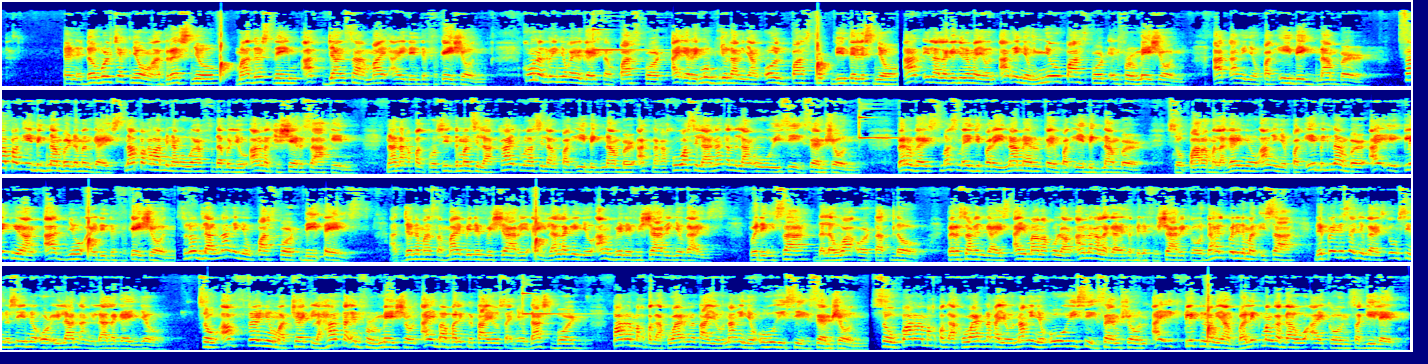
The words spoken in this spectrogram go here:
And double check nyo ang address nyo, mother's name, at dyan sa my identification. Kung nag-renew kayo guys ng passport, ay i-remove nyo lang yung old passport details nyo at ilalagay nyo na ngayon ang inyong new passport information at ang inyong pag-ibig number. Sa pag-ibig number naman guys, napakarami ng OFW ang nag-share sa akin na nakapag-proceed naman sila kahit wala silang pag-ibig number at nakakuha sila ng kanilang OEC exemption. Pero guys, mas maigi pa rin na meron kayong pag-ibig number. So para malagay nyo ang inyong pag-ibig number ay i-click nyo ang add new identification. Sunod lang ng inyong passport details. At dyan naman sa my beneficiary ay ilalagay nyo ang beneficiary nyo guys. Pwedeng isa, dalawa, or tatlo. Pero sa akin guys, ay mama ko lang ang nakalagay sa beneficiary ko dahil pwede naman isa. Depende sa inyo guys kung sino-sino or ilan ang ilalagay nyo. So, after nyo ma-check lahat ng information, ay babalik na tayo sa inyong dashboard para makapag-acquire na tayo ng inyong OEC exemption. So, para makapag-acquire na kayo ng inyong OEC exemption, ay i-click nyo lang yan, balik manggagawa icon sa gilid.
